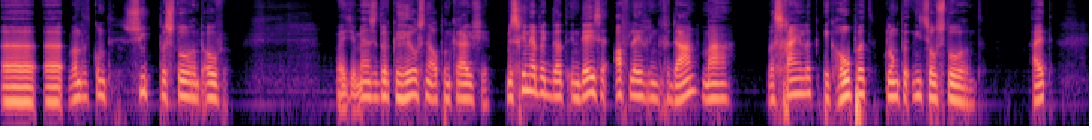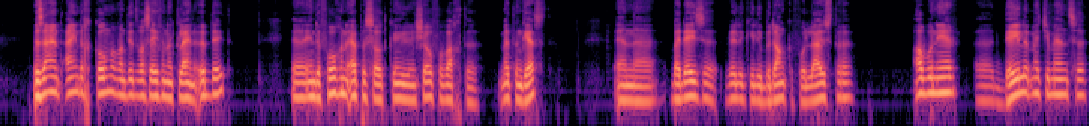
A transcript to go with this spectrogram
uh, uh, want het komt super storend over. Weet je, mensen drukken heel snel op een kruisje. Misschien heb ik dat in deze aflevering gedaan, maar waarschijnlijk, ik hoop het, klonk het niet zo storend. We zijn aan het einde gekomen, want dit was even een kleine update. Uh, in de volgende episode kun je een show verwachten met een guest. En uh, bij deze wil ik jullie bedanken voor luisteren. Abonneer, uh, deel het met je mensen.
